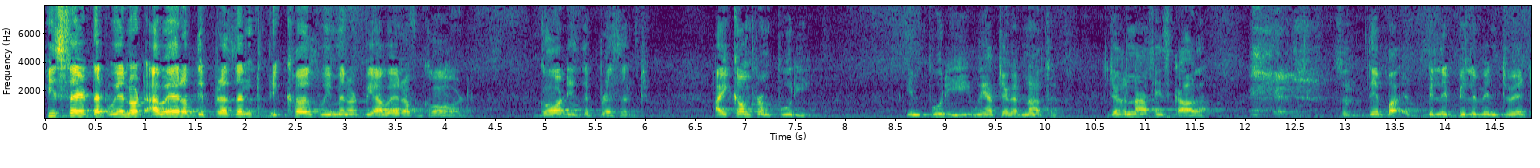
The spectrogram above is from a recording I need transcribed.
He said that we are not aware of the present because we may not be aware of God. God is the present. I come from Puri. In Puri, we have Jagannath. Jagannath is Kala. So they believe, believe into it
